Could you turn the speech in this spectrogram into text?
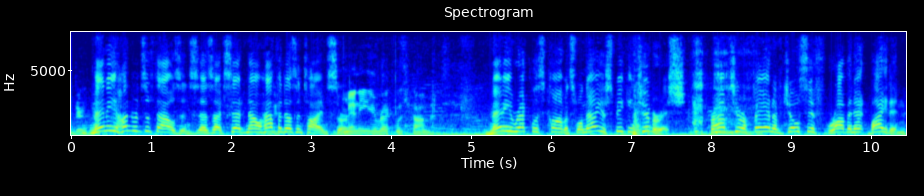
There- Many hundreds of thousands, as I've said now half a dozen times, sir. Many reckless comments. Many reckless comments. Well, now you're speaking gibberish. Perhaps you're a fan of Joseph Robinette Biden.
